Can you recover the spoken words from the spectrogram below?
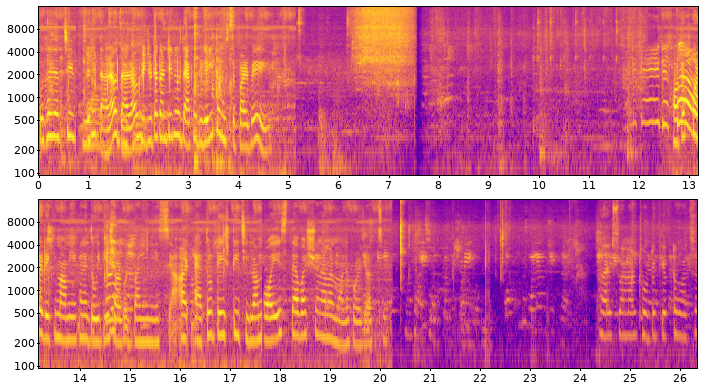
কোথায় যাচ্ছি? দাঁড়াও দাঁড়াও ভিডিওটা কন্টিনিউ দেখো, দিলেই তো বুঝতে পারবে। হঠাৎ করে দেখি মামি এখানে দই দিয়ে শরবত বানিয়ে নিয়ে এসছে। আর এত টেস্টি ছিল আমি ভয়েস দেওয়ার সময় আমার মনে পড়ে যাচ্ছে। আমার ঠোঁটে কি একটা হয়েছে?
